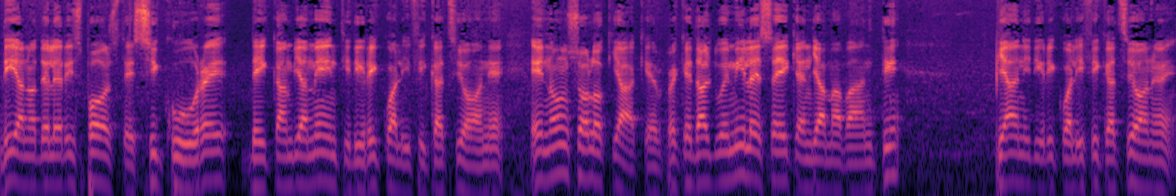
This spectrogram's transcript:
diano delle risposte sicure, dei cambiamenti di riqualificazione e non solo chiacchiere, perché dal 2006 che andiamo avanti, piani di riqualificazione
